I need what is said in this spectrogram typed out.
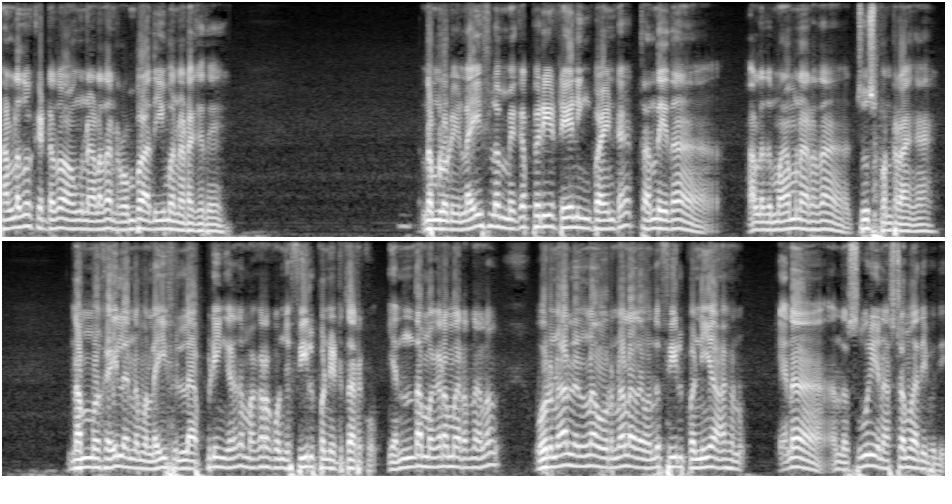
நல்லதோ கெட்டதோ அவங்கனால தான் ரொம்ப அதிகமாக நடக்குது. நம்மளுடைய லைஃப்பில் மிகப்பெரிய டேர்னிங் பாயிண்ட்டை தந்தை தான் அல்லது மாமனாரை தான் சூஸ் பண்ணுறாங்க நம்ம கையில் நம்ம லைஃப் இல்லை அப்படிங்கிறத மகரம் கொஞ்சம் ஃபீல் பண்ணிட்டு தான் இருக்கும். எந்த மகரமாக இருந்தாலும் ஒரு நாள் இல்லைன்னா ஒரு நாள் அதை வந்து ஃபீல் பண்ணியே ஆகணும். ஏன்னா அந்த சூரியன் அஷ்டமாதிபதி.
